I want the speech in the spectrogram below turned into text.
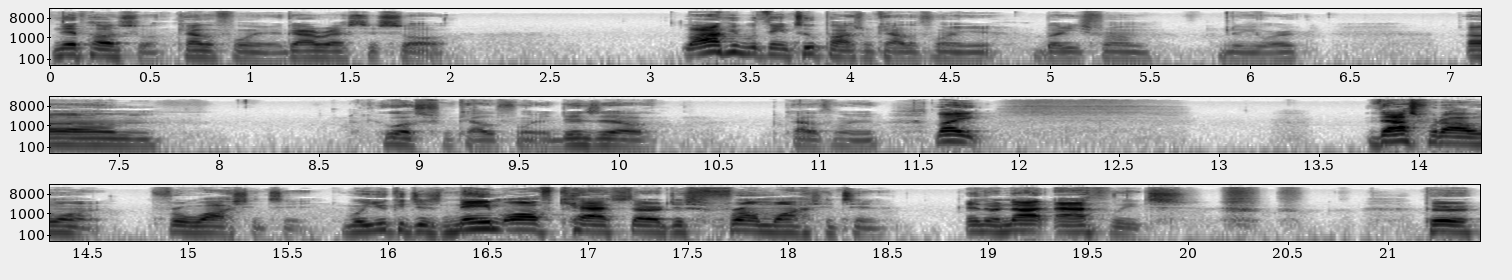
Nip Hussle, California. God rest his soul. A lot of people think Tupac's from California, but he's from New York. Um, who else from California? Denzel, California. Like, that's what I want for Washington, where you could just name off cats that are just from Washington, and they're not athletes. they're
